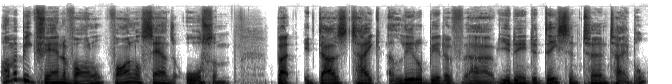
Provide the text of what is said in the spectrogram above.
I'm a big fan of vinyl. Vinyl sounds awesome but it does take a little bit of. Uh, you need a decent turntable,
